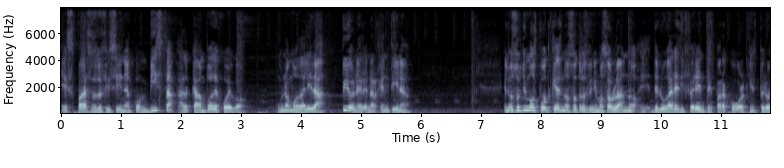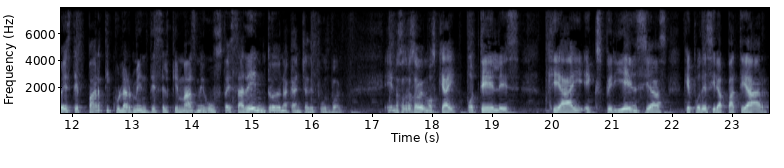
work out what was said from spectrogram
espacios de oficina con vista al campo de juego, una modalidad pionera en Argentina. En los últimos podcasts nosotros vinimos hablando eh, de lugares diferentes para coworkings, pero este particularmente es el que más me gusta, es adentro de una cancha de fútbol. Eh, nosotros sabemos que hay hoteles, que hay experiencias, que puedes ir a patear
